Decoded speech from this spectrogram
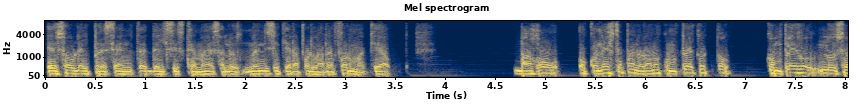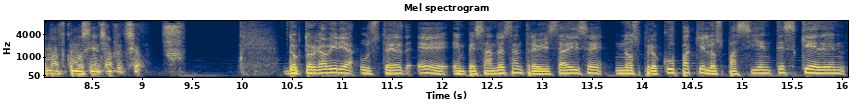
es sobre el presente del sistema de salud, no es ni siquiera por la reforma, que bajo o con este panorama completo complejo luce más como ciencia ficción. Doctor Gaviria, usted eh, empezando esta entrevista dice, nos preocupa que los pacientes queden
